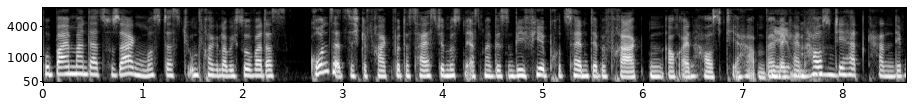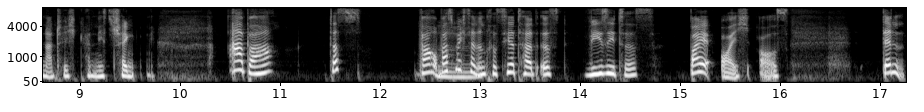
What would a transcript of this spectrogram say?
Wobei man dazu sagen muss, dass die Umfrage, glaube ich, so war, dass grundsätzlich gefragt wird. Das heißt, wir müssten erstmal wissen, wie viel Prozent der Befragten auch ein Haustier haben. Weil wer Eben. kein Haustier hat, kann dem natürlich kann nichts schenken. Aber das, warum, was mich dann interessiert hat, ist, wie sieht es bei euch aus? Denn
